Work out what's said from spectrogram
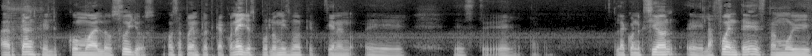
arcángel como a los suyos. O sea, pueden platicar con ellos por lo mismo que tienen eh, este, la conexión, la fuente está muy,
